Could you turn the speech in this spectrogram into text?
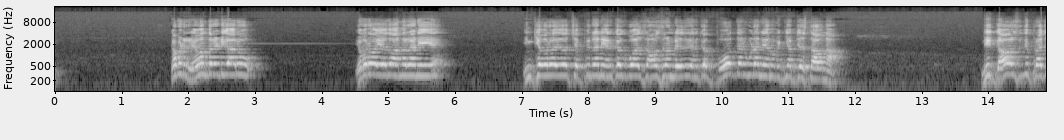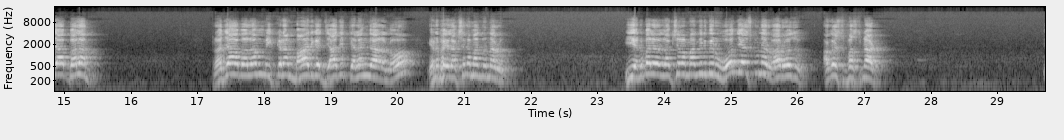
కాబట్టి రేవంత్ రెడ్డి గారు ఎవరో ఏదో అన్నారని ఇంకెవరో ఏదో చెప్పినని వెనకకు పోవాల్సిన అవసరం లేదు వెనకకు పోవద్దని కూడా నేను విజ్ఞప్తి చేస్తా ఉన్నా. నీకు కావాల్సింది ప్రజాబలం. ప్రజాబలం ఇక్కడ మాదిగ జాతి తెలంగాణలో ఎనభై లక్షల మంది ఉన్నారు. ఈ ఎనభై లక్షల మందిని మీరు ఓన్ చేసుకున్నారు ఆ రోజు ఆగస్టు ఫస్ట్ నాడు.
